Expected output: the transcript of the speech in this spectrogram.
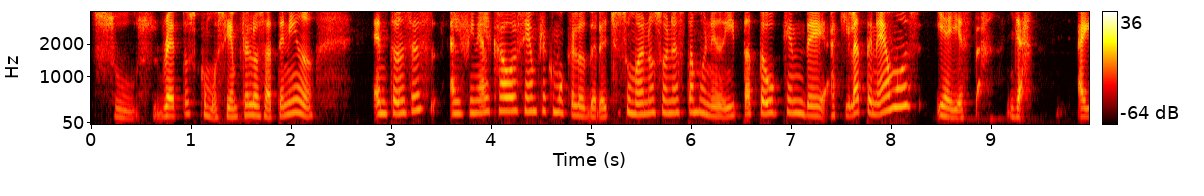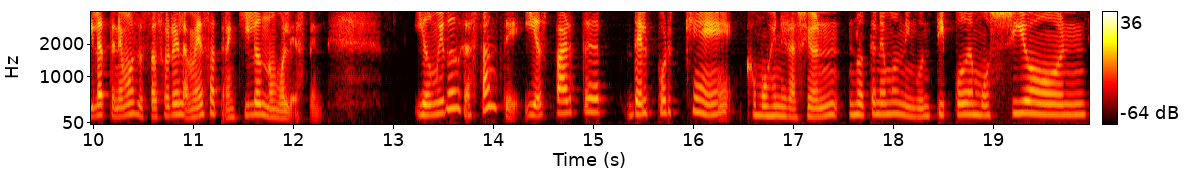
sus retos como siempre los ha tenido. Entonces, al fin y al cabo, siempre como que los derechos humanos son esta monedita token de aquí la tenemos y ahí está, ya, ahí la tenemos, está sobre la mesa, tranquilos, no molesten. Y es muy desgastante y es parte del por qué como generación no tenemos ningún tipo de emoción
